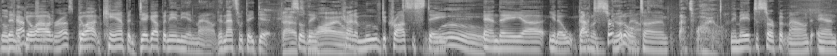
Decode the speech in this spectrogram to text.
than to go out us, go out and camp and dig up an Indian mound? And that's what they did. That's so they wild. kind of moved across the state Whoa. and they uh, you know got Having to a Serpent good old Mound. time. That's wild. They made to Serpent Mound, and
